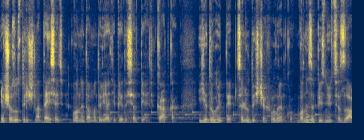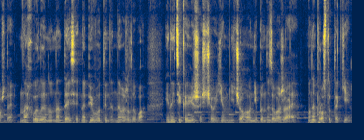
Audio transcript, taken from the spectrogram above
Якщо зустріч на 10, вони там о 9.55. Крапка. Є другий тип це люди ще хвилинку. Вони запізнюються завжди. На хвилину, на 10, на півгодини, неважливо. І найцікавіше, що їм нічого ніби не заважає. Вони просто такі.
